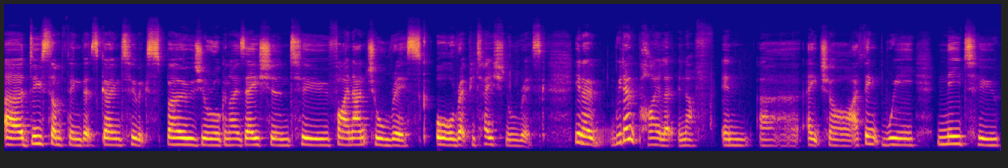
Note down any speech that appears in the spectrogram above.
uh, do something that's going to expose your organisation to financial risk or reputational risk. You know, we don't pilot enough in uh, HR. I think we need to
